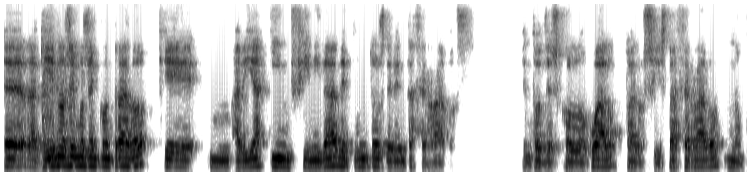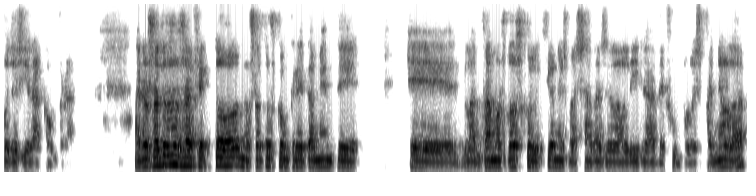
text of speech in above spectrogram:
eh, aquí nos hemos encontrado que mm, había infinidad de puntos de venta cerrados. Entonces, con lo cual, claro, si está cerrado, no puedes ir a comprar. A nosotros nos afectó, nosotros concretamente eh, lanzamos dos colecciones basadas en la Liga de Fútbol Española,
